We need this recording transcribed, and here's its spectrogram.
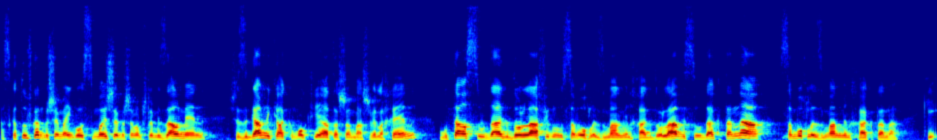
אז כתוב כאן בשם האיגרוס מוישה, בשם רב שלמה זלמן, שזה גם נקרא כמו קריאת השמש, ולכן מותר סעודה גדולה אפילו סמוך לזמן מנחה גדולה, וסעודה קטנה סמוך לזמן מנחה קטנה. כי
